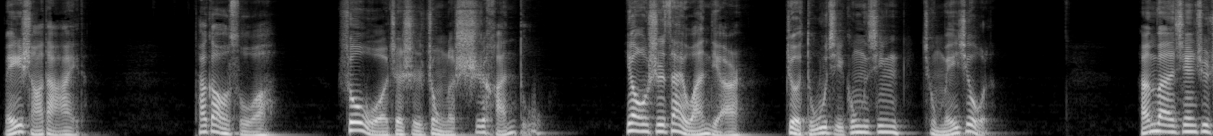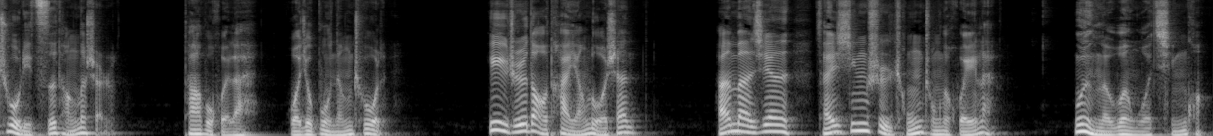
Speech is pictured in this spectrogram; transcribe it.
没啥大碍的。他告诉我，说我这是中了湿寒毒，要是再晚点儿，这毒气攻心就没救了。韩半仙去处理祠堂的事儿了，他不回来，我就不能出来。一直到太阳落山，韩半仙才心事重重的回来了，问了问我情况，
